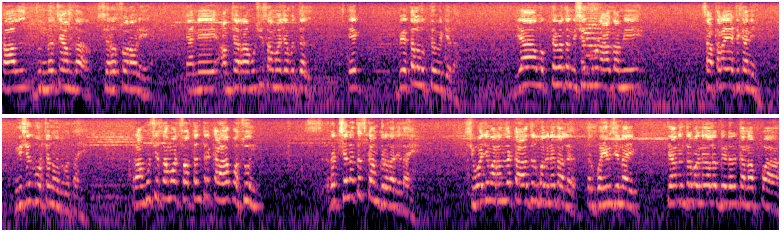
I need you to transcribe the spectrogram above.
काल जुन्नरचे आमदार शरद सोनवणे यांनी आमच्या रामोशी समाजाबद्दल एक बेताल वक्तव्य केलं. या वक्तव्याचा निषेध म्हणून आज आम्ही सातारा या ठिकाणी निषेध मोर्चा नोंदवत आहे. रामोशी समाज स्वातंत्र्य काळापासून रक्षणाचंच काम करत आलेलं आहे. शिवाजी महाराजांच्या काळात जर बघण्यात आलं तर बहिर्जी नाईक त्यानंतर बघण्यात आलं बेडर कानाप्पा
